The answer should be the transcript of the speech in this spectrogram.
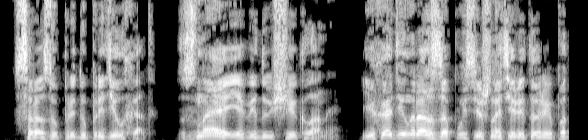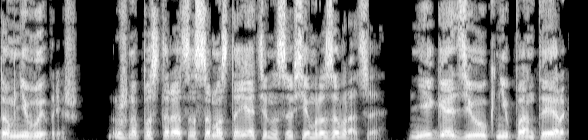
— сразу предупредил Хат. «Знаю я ведущие кланы. Их один раз запустишь на территорию, потом не выпрешь. Нужно постараться самостоятельно со всем разобраться. Ни гадюк, ни пантер,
